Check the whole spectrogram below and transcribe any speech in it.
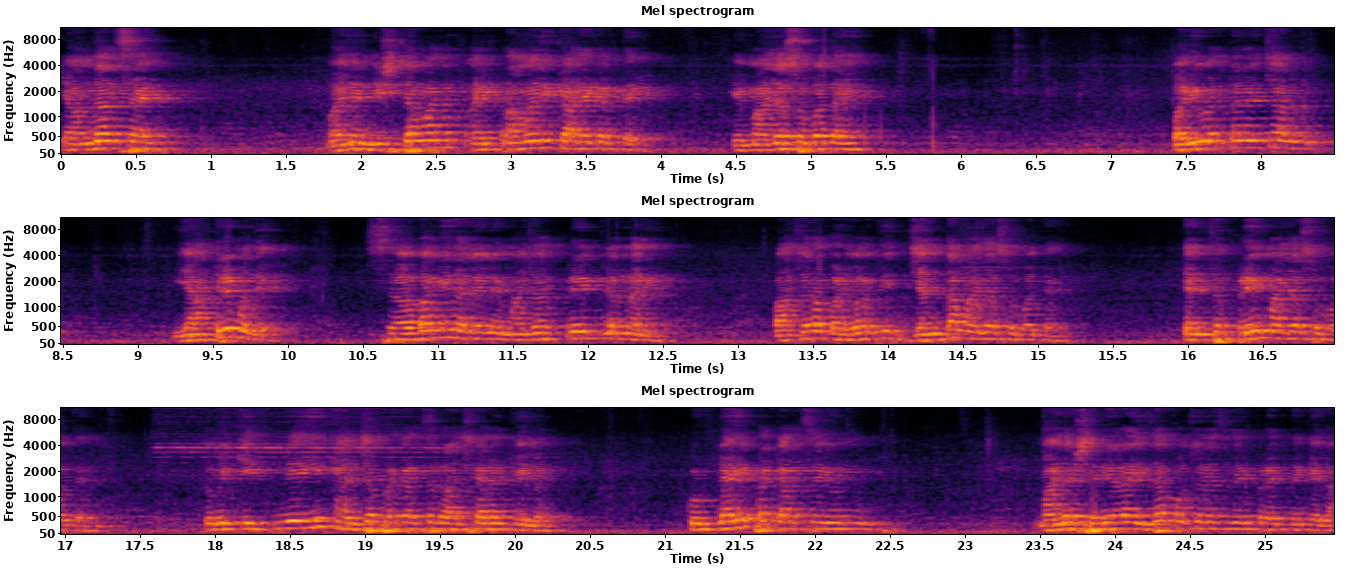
की आमदार साहेब माझे निष्ठावान आणि प्रामाणिक कार्यकर्ते हे माझ्यासोबत आहे परिवर्तनाच्या यात्रेमध्ये सहभागी झालेले माझ्यावर प्रेम करणारी पाचोरा बडगावची जनता माझ्यासोबत आहे. त्यांचं प्रेम माझ्यासोबत आहे. तुम्ही कितीही खालच्या प्रकारचं राजकारण केलं कुठल्याही प्रकारचं येऊन माझ्या शरीराला इजा पोचवण्याचा जरी प्रयत्न केला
